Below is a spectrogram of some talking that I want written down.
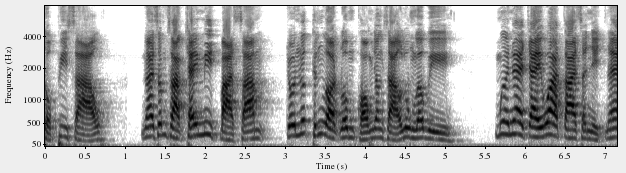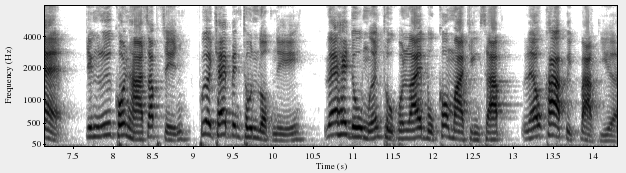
ศพพี่สาว นายสมศักดิ์ใช้มีดปาดซ้ำจนนึกถึงหลอดลมของนางสาวลุงละวี เมื่อแน่ใจว่าตายสนิทแน่ จึงรื้อค้นหาทรัพย์สินเพื่อใช้เป็นทุนหลบหนีและให้ดูเหมือนถูกคนร้ายบุกเข้ามาชิงทรัพย์ แล้วฆ่าปิดปากเหยื่อ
